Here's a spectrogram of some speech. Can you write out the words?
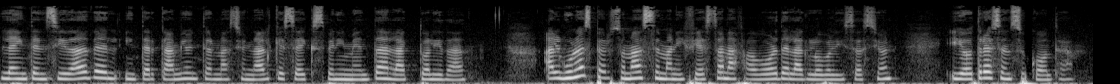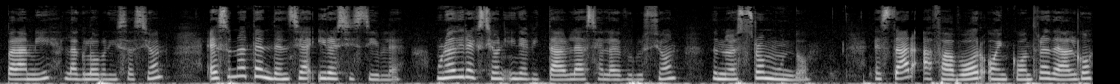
la intensidad del intercambio internacional que se experimenta en la actualidad. Algunas personas se manifiestan a favor de la globalización y otras en su contra. Para mí, la globalización es una tendencia irresistible, una dirección inevitable hacia la evolución de nuestro mundo. Estar a favor o en contra de algo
